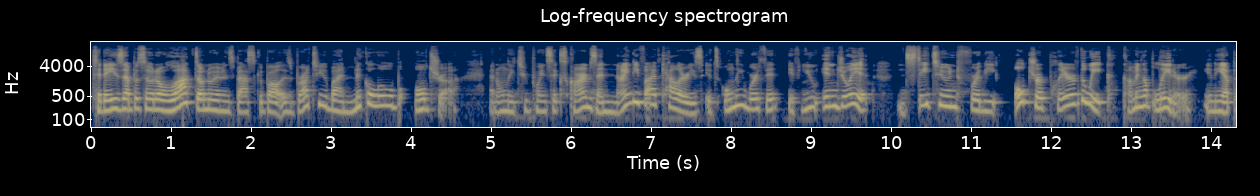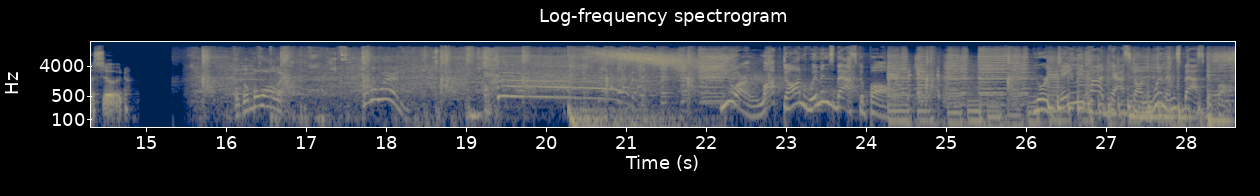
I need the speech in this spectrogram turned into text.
Today's episode of Locked on Women's Basketball is brought to you by Michelob Ultra. At only 2.6 carbs and 95 calories, it's only worth it if you enjoy it. And stay tuned for the Ultra Player of the Week coming up later in the episode. Ogunbowale for the win. You are Locked On Women's Basketball. Your daily podcast on women's basketball.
